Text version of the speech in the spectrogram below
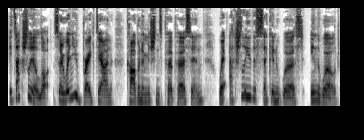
it's actually a lot. So when you break down carbon emissions per person, we're actually the second worst in the world,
